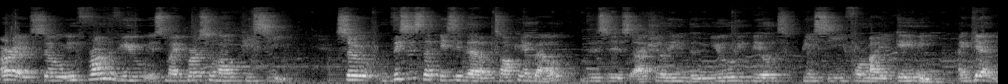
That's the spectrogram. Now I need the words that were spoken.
Alright, so in front of you is my personal PC. So this is the PC that I'm talking about. This is actually the newly built PC for my gaming. Again,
